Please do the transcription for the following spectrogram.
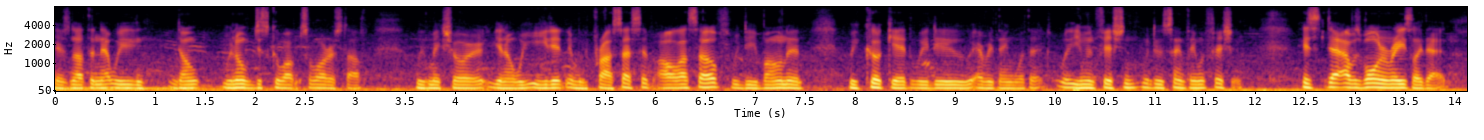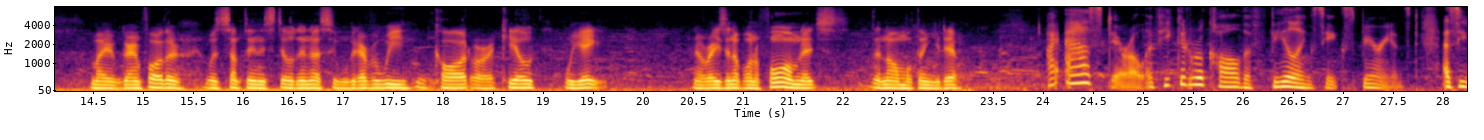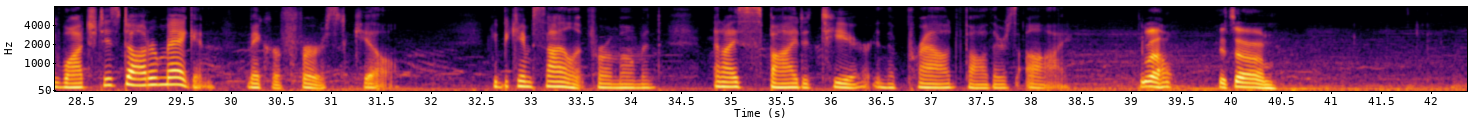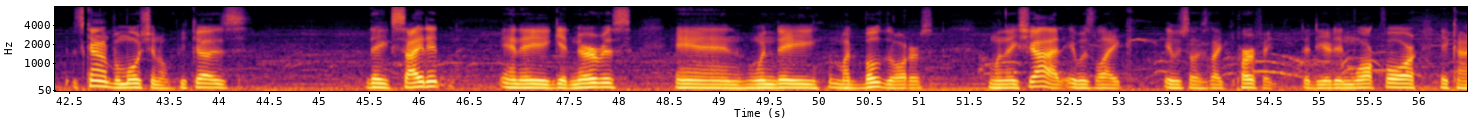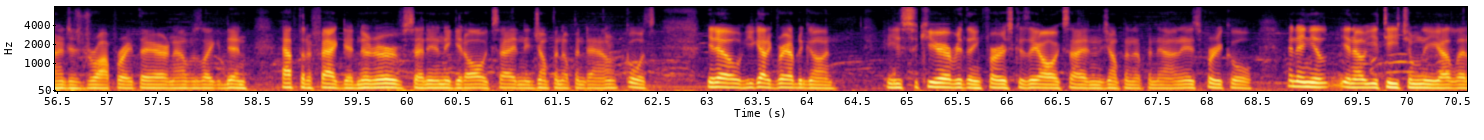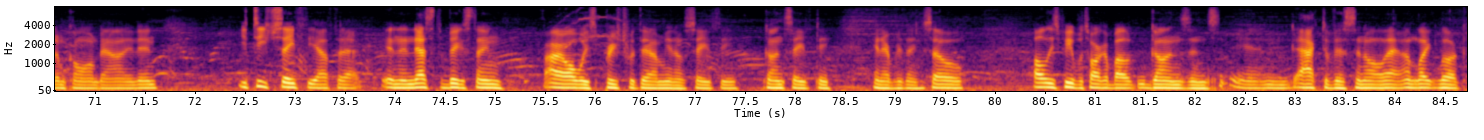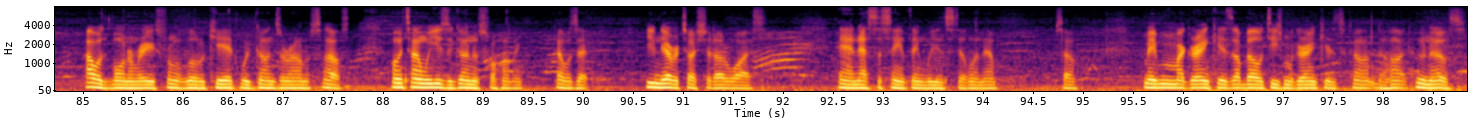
There's nothing that we don't. We don't just go out and slaughter stuff. We make sure you know we eat it and we process it all ourselves. We debone it, we cook it, we do everything with it. We even fishing. We do the same thing with fishing. It's I was born and raised like that. My grandfather was something instilled in us. And whatever we caught or killed, we ate. You know, raising up on a farm, that's the normal thing you do. I asked Daryl if he could recall the feelings he experienced as he watched his daughter Megan make her first kill. He became silent for a moment, and I spied a tear in the proud father's eye. Well, it's um it's kind of emotional because they excited and they get nervous and when they my both daughters when they shot it was like it was just like perfect the deer didn't walk far it kind of just dropped right there and i was like then after the fact that nerves set in they get all excited and they're jumping up and down. Of course you know you got to grab the gun you secure everything first because they're all excited and jumping up and down it's pretty cool. And then you you know you teach them you got to let them calm down and then you teach safety after that. And then that's the biggest thing i always preach with them you know safety gun safety and everything. So all these people talk about guns and and activists and all that. I'm like, look, I was born and raised from a little kid with guns around the house. Only time we used a gun was for hunting. That was it. You never touched it otherwise. And that's the same thing we instill in them. So maybe my grandkids, I'll be able to teach my grandkids to hunt. To hunt. Who knows?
